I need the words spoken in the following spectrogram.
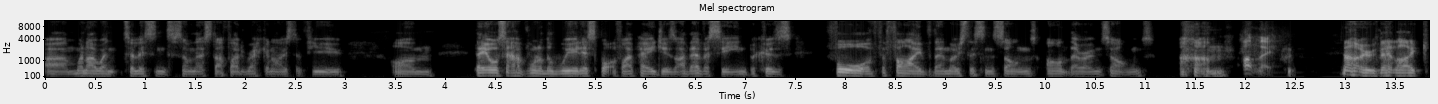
um, when I went to listen to some of their stuff, I'd recognised a few. Um, they also have one of the weirdest Spotify pages I've ever seen because four of the five of their most listened songs aren't their own songs. Um, Aren't they? no, they're like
